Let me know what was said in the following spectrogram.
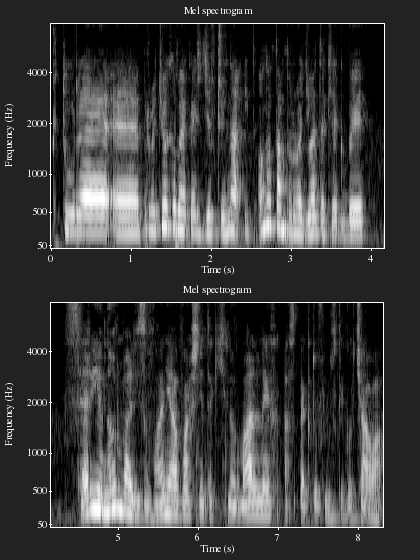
które e, prowadziła chyba jakaś dziewczyna i ona tam prowadziła tak jakby serię normalizowania właśnie takich normalnych aspektów ludzkiego ciała.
